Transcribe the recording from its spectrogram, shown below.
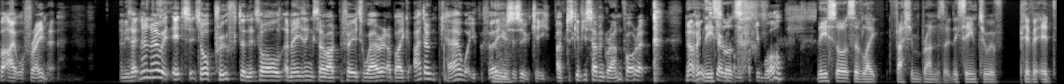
but I will frame it." And he's like, "No, no, it, it's it's all proofed and it's all amazing. So I'd prefer you to wear it." I'm like, "I don't care what you prefer, Mm. Suzuki. I'll just give you seven grand for it." no, I mean, These These go the sorts- fucking wall. these sorts of like fashion brands that they seem to have pivoted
